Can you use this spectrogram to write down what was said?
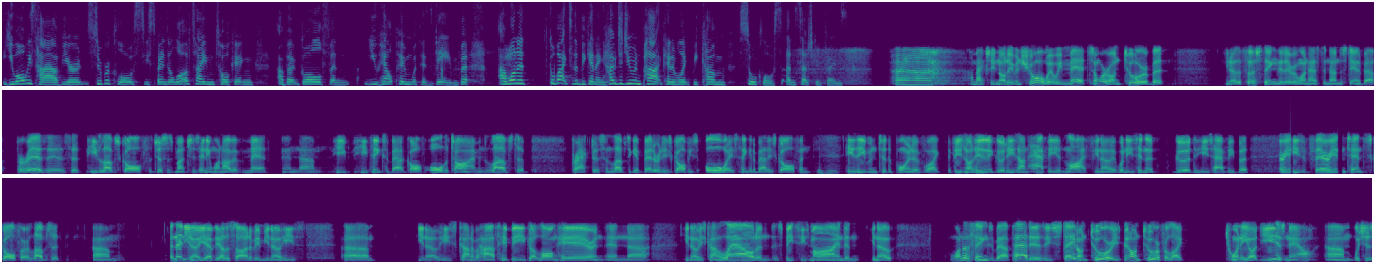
You always have, you're super close. You spend a lot of time talking about golf and you help him with his game. But I want to go back to the beginning. How did you and Pat kind of like become so close and such good friends? Uh, I'm actually not even sure where we met. Somewhere on tour, but you know, the first thing that everyone has to understand about Perez is that he loves golf just as much as anyone I've ever met, and um, he he thinks about golf all the time and loves to practice and loves to get better at his golf. He's always thinking about his golf, and mm-hmm. he's even to the point of like, if he's not hitting it good, he's unhappy in life. You know, when he's hitting it good, he's happy. But he's a very intense golfer, loves it. Um, and then you know you have the other side of him. You know he's, um, you know he's kind of a half hippie. He's got long hair, and and uh, you know he's kind of loud and speaks his mind. And you know, one of the things about Pat is he's stayed on tour. He's been on tour for like 20 odd years now, um, which is,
